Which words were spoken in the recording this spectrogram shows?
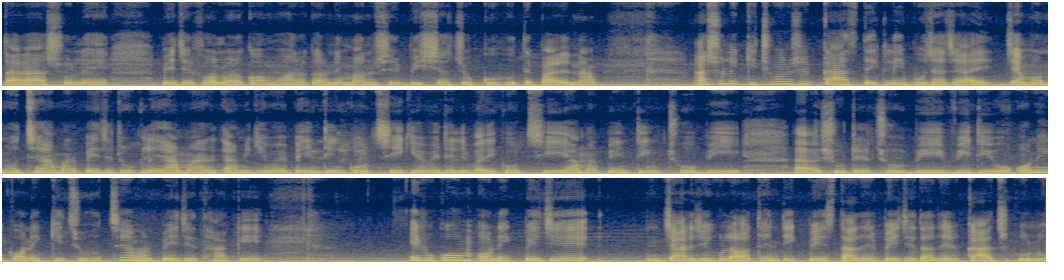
তারা আসলে পেজের ফলোয়ার কম হওয়ার কারণে মানুষের বিশ্বাসযোগ্য হতে পারে না। আসলে কিছু মানুষের কাজ দেখলেই বোঝা যায়। যেমন হচ্ছে আমার পেজে ঢুকলে আমার, আমি কীভাবে পেন্টিং করছি, কীভাবে ডেলিভারি করছি, আমার পেন্টিং ছবি শ্যুটের ছবি ভিডিও অনেক অনেক কিছু হচ্ছে আমার পেজে থাকে। এরকম অনেক পেজে যা, যেগুলো অথেন্টিক পেজ তাদের পেজে তাদের কাজগুলো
